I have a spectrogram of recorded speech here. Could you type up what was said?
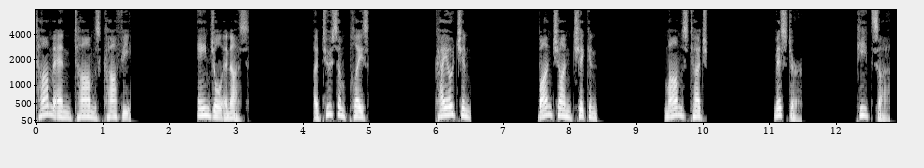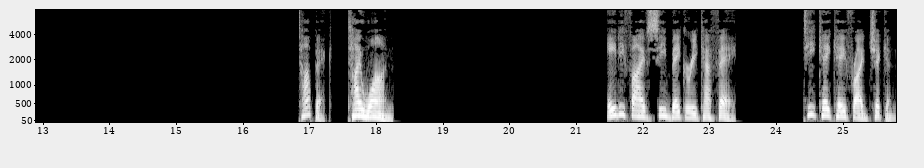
Tom and Tom's Coffee. Angel and Us a Twosome Place. Kyochon Bonchon Chicken. Mom's Touch. Mr. Pizza. Topic. Taiwan. 85C Bakery Cafe. TKK Fried Chicken.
